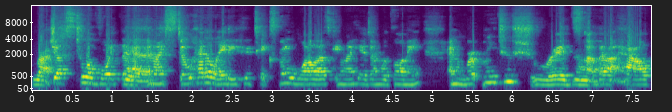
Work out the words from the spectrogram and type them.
Right. just to avoid that. Yeah. And I still had a lady who texted me while I was getting my hair done with Lonnie and ripped me to shreds Oh. about how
